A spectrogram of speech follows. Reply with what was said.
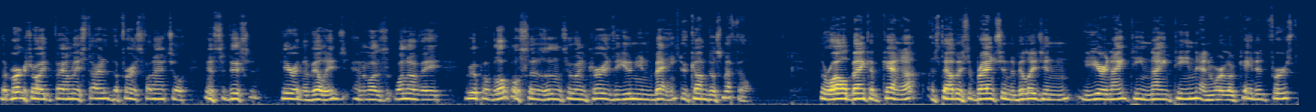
The Murgatroyd family started the first financial institution here in the village and was one of a group of local citizens who encouraged the Union Bank to come to Smithville. The Royal Bank of Canada established a branch in the village in the year 1919 and were located first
